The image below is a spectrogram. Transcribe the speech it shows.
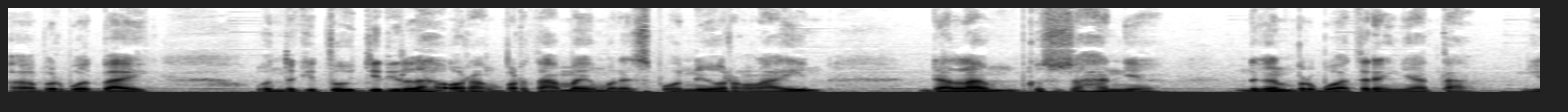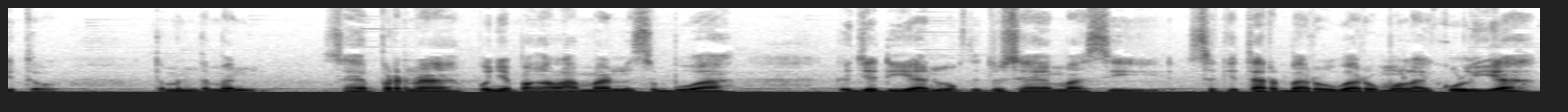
uh, berbuat baik. Untuk itu jadilah orang pertama yang meresponi orang lain dalam kesusahannya dengan perbuatan yang nyata gitu. Teman-teman, saya pernah punya pengalaman sebuah kejadian waktu itu saya masih sekitar baru-baru mulai kuliah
